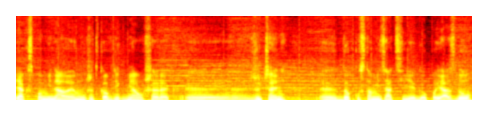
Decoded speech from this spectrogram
Jak wspominałem, użytkownik miał szereg y, życzeń do kustomizacji jego pojazdu.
